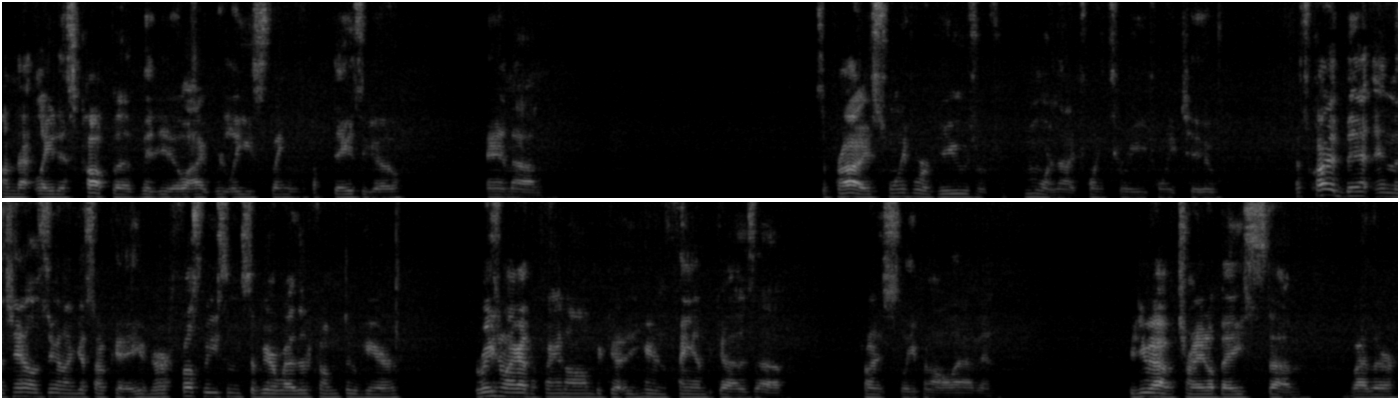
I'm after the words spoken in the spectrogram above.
on that latest COPPA video I released, I think a couple days ago. And um, surprised, 24 views or more than that, 23, 22. That's quite a bit, and the channel is doing, I guess, okay. There's supposed to be some severe weather coming through here. The reason why I got the fan on, because you're hearing the fan, because uh, trying to sleep and all that. And we do have a tornado-based um, weather,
